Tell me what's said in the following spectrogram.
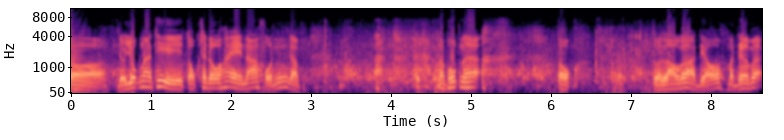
ก็เดี๋ยวยกหน้าที่ตกชะโดให้น้าฝนกับน้าพนะฮะตกส่วนเราก็เดี๋ยวเหมือนเดิมอะ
